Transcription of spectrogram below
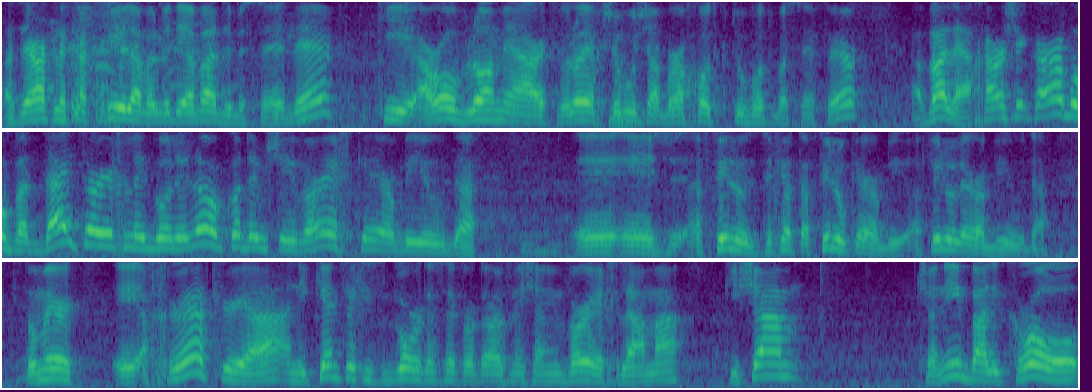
אז זה רק לכתחילה, אבל בדיעבד זה בסדר, כי הרוב לא עמי הארץ ולא יחשבו שהברכות כתובות בספר, אבל לאחר שקרה בו ודאי צריך לגוללו קודם שיברך כרבי יהודה. אה, אה, אפילו, זה צריך להיות אפילו כרבי, אפילו לרבי יהודה. זאת אומרת, אה, אחרי הקריאה אני כן צריך לסגור את הספר התורה לפני שאני מברך, למה? כי שם כשאני בא לקרוא,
